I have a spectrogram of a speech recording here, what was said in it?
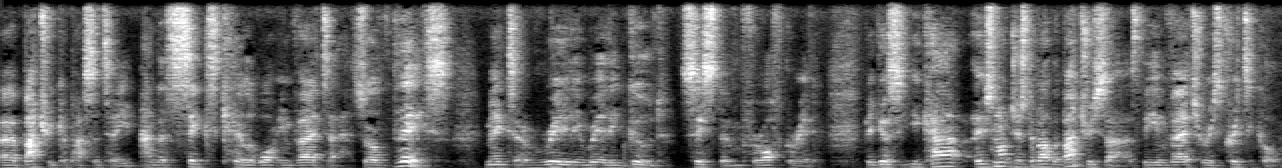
uh, battery capacity and a six kilowatt inverter. So this makes it a really, really good system for off-grid because you can't, it's not just about the battery size, the inverter is critical.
